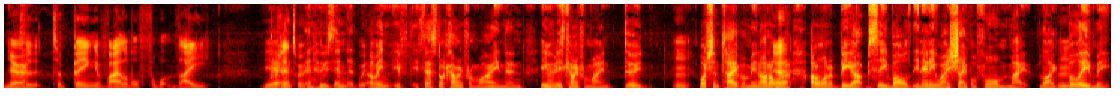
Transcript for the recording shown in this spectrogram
Yeah. to, to being available for what they yeah. present and, to him. and who's and Which- I mean, if if that's not coming from Wayne, then even if it is coming from Wayne, dude, Mm. watch some tape. I mean, I don't Yeah. want to I don't want to big up Seibold in any way, shape, or form, mate. Like, Mm. believe me,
